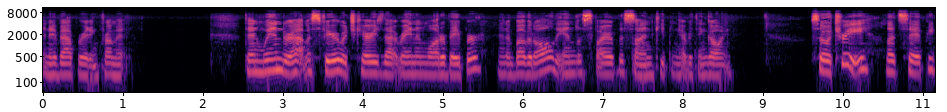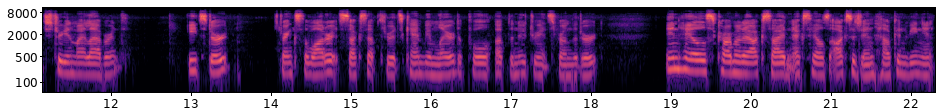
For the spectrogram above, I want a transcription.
and evaporating from it. Then wind or atmosphere, which carries that rain and water vapor, and above it all, the endless fire of the sun, keeping everything going. So a tree, let's say a peach tree in my labyrinth, Eats dirt, drinks the water it sucks up through its cambium layer to pull up the nutrients from the dirt, inhales carbon dioxide and exhales oxygen, how convenient.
